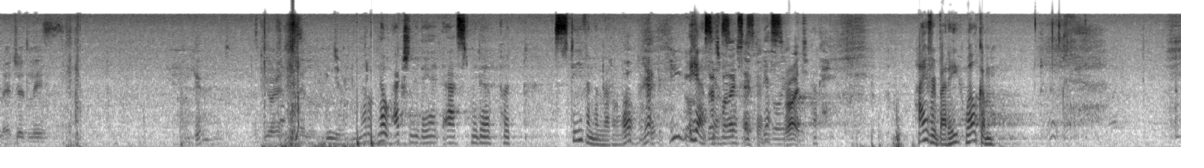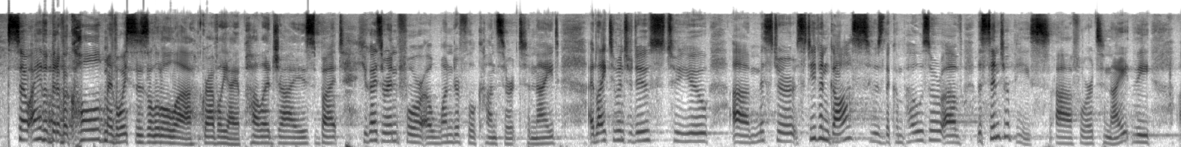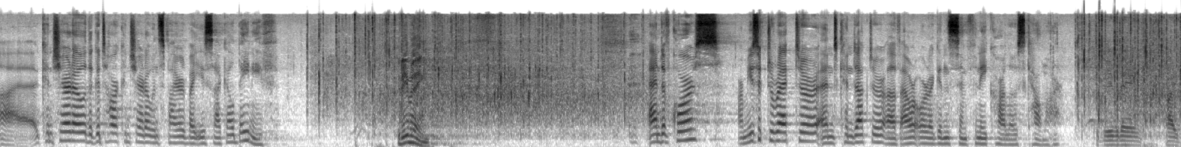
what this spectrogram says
Allegedly. Thank you. And you're in the middle. You're in the middle. No, actually, they asked me to put Steve in the middle. Oh, yeah. Here. Yes, That's yes, what I said. Okay. yes. Right. Okay. Hi, everybody. Welcome. So I have a bit of a cold. My voice is a little uh, gravelly. I apologize. But you guys are in for a wonderful concert tonight. I'd like to introduce to you uh, Mr. Stephen Goss, who's the composer of the centerpiece uh, for tonight, the uh, concerto, the guitar concerto inspired by Isaac Albéniz. Good evening. And of course, our music director and conductor of our Oregon Symphony, Carlos Kalmar. Good evening. Hi.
